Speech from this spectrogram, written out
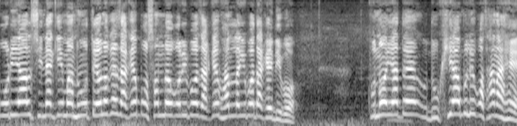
পৰিয়াল চিনাকি মানুহ তেওঁলোকে যাকে পচন্দ কৰিব যাকে ভালো লাগিব তাকে দিব। কোনো ইয়াতে দুখীয়া বুলি কথা নাহে।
